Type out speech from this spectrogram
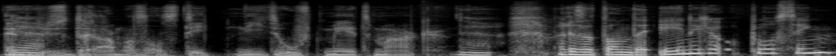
En Ja. dus drama's als dit niet hoeft mee te maken. Ja. Maar is dat dan de enige oplossing?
